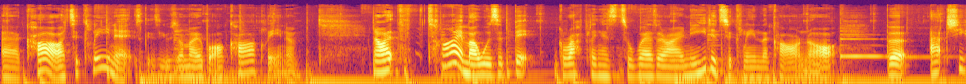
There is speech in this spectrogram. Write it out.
uh, car to clean it because he was a mobile car cleaner. Now, at the time, I was a bit grappling as to whether I needed to clean the car or not, but actually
